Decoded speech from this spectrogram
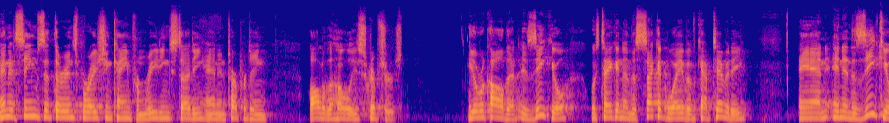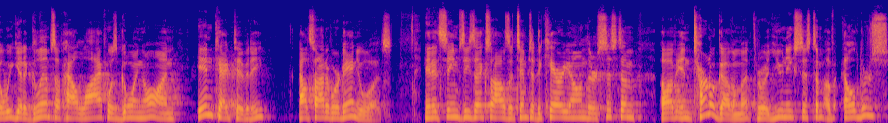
And it seems that their inspiration came from reading, studying, and interpreting all of the Holy Scriptures. You'll recall that Ezekiel was taken in the second wave of captivity. And in Ezekiel, we get a glimpse of how life was going on in captivity outside of where Daniel was. And it seems these exiles attempted to carry on their system of internal government through a unique system of elders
